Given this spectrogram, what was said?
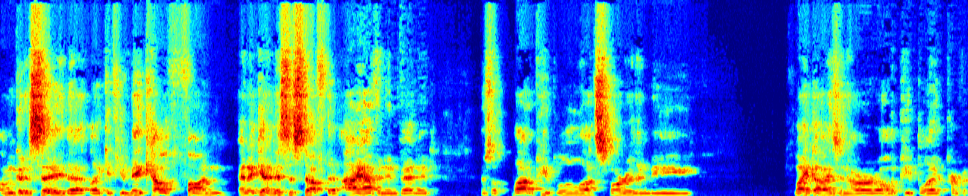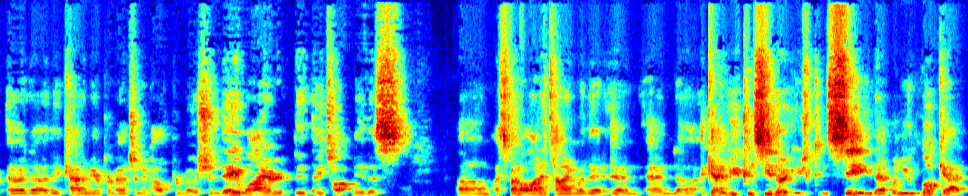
I'm going to say that, like, if you make health fun, and again, this is stuff that I haven't invented. There's a lot of people a lot smarter than me. Mike Eisenhart, all the people at, at uh, the Academy of Prevention and Health Promotion, they wired, they, they taught me this um, I spent a lot of time with it, and and uh, again, you can see that you can see that when you look at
